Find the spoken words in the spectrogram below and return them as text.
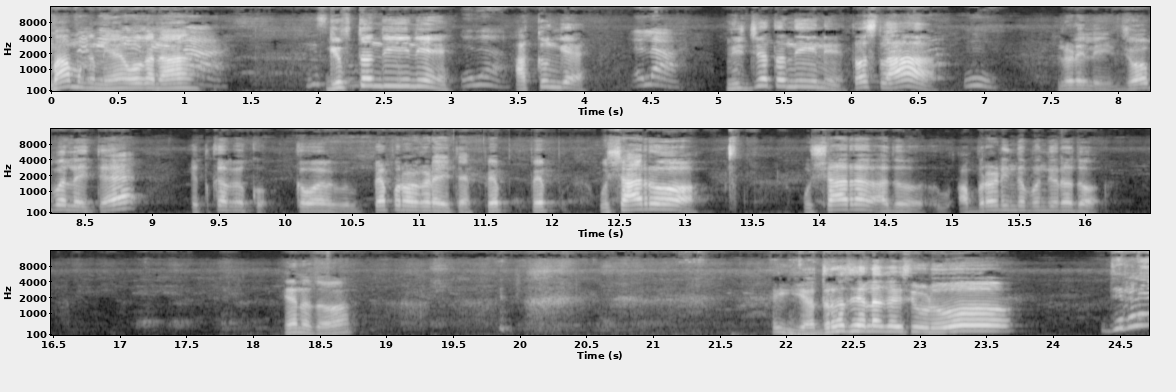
ಬಾ ಮಗನೇ ಹೋಗೋಣ. ಗಿಫ್ಟ್ ತಂದಿದ್ದೀನಿ ಇಲ್ಲ. ಅಕ್ಕಂಗೆ. ಇಲ್ಲ. ನಿಜ ತಂದೀನಿ ತೋರ್ಸ್ಲಾ? ಹ್ಮ್. ನೋಡಿ ಇಲ್ಲಿ ಜೋಬಲ್ ಐತೆ ಎತ್ಕೋಬೇಕು. ಪೇಪರ್ ಒಳಗಡೆ ಐತೆ. ಪೇಪ್ ಪೇಪ್ ಹುಷಾರು. ಹುಷಾರ ಅದು ಅಬ್ರಾಡಿಂದ ಬಂದಿರೋದು. ಏನದು? ಎದ್ರದೆಲ್ಲ ಗೈಸಿ ಇವಳು? ಜಿರಳೆ.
